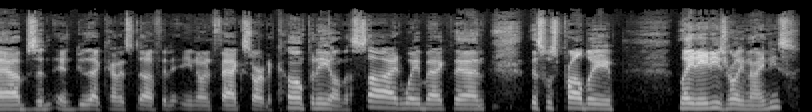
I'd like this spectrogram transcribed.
labs and, and do that kind of stuff. And you know, in fact, started a company on the side way back then. This was probably late '80s, early '90s.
